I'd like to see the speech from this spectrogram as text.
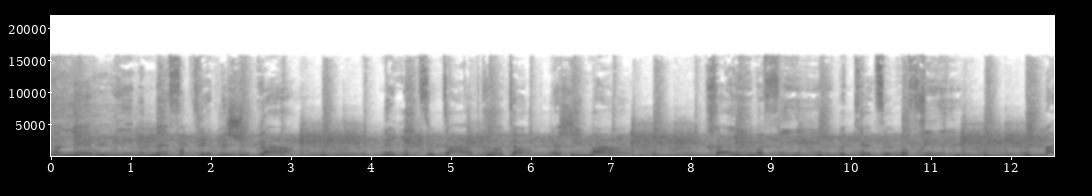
הנעורים הם מפקד משוגע. מריץ אותה עד כלות הנשימה. חיים עפים בקצב מפחיד מה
